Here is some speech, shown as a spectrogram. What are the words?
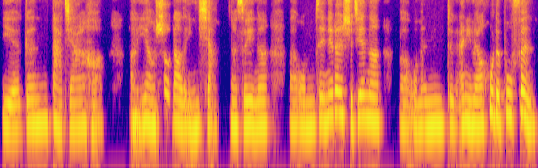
也跟大家哈。啊、呃，一样受到了影响。那所以呢，呃，我们在那段时间呢，呃，我们这个安宁疗护的部分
